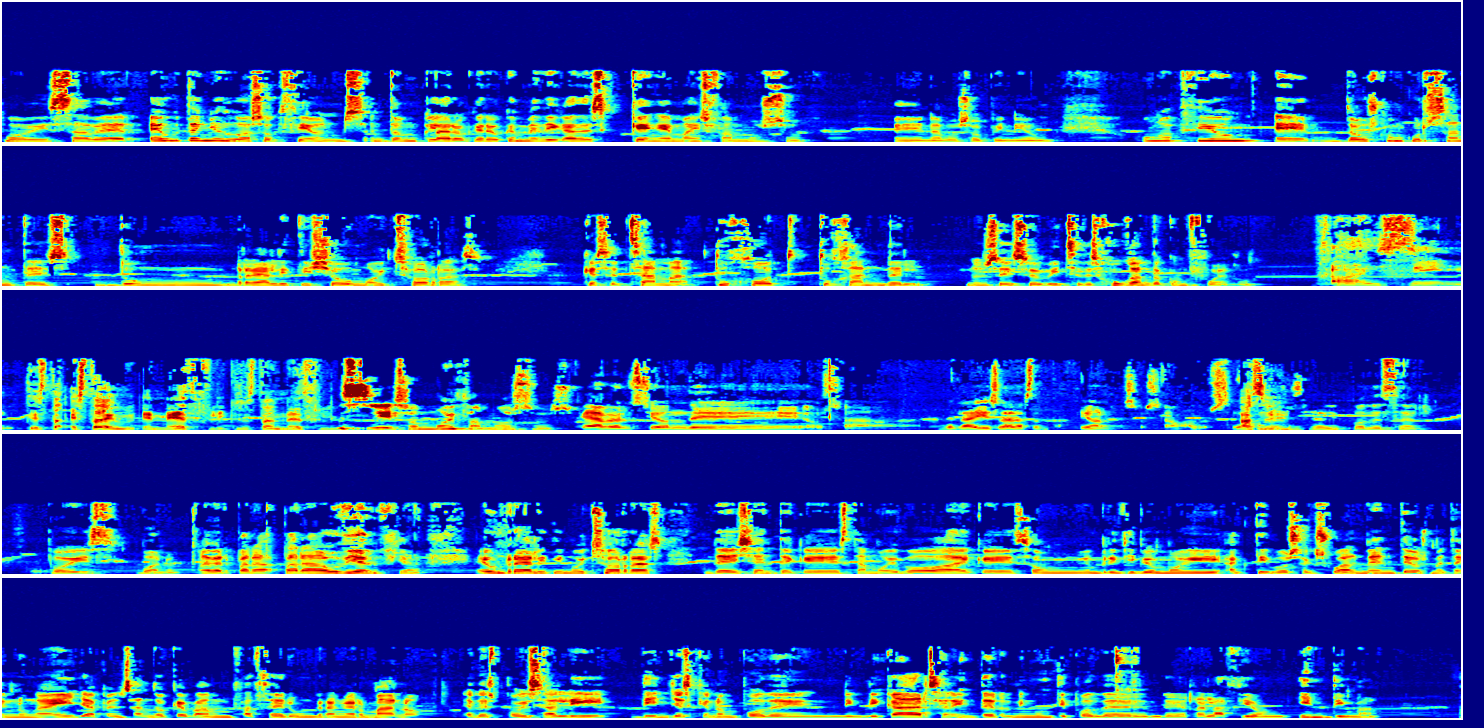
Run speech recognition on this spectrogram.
Pois, a ver, eu teño dúas opcións, entón, claro, quero que me digades quen é máis famoso, eh, na vosa opinión. Unha opción é dous concursantes dun reality show moi chorras que se chama Too Hot, Too Handle, non sei se o bichedes, Jugando con Fuego. Ai, sí. Que está, está en, en Netflix, está en Netflix. Sí, son moi famosos. É a versión de, o sea, de la Isla das Tentaciones, o sea, unha versión. Ah, sí. sí pode ser. Pois, bueno, a ver, para, para a audiencia é un reality moi chorras de xente que está moi boa e que son en principio moi activos sexualmente os meten nunha illa pensando que van facer un gran hermano e despois ali dinlles que non poden nin picarse nin ter ningún tipo de, de relación íntima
